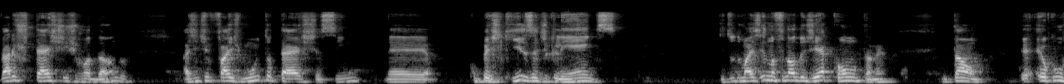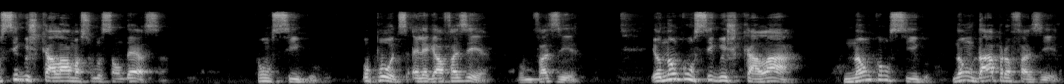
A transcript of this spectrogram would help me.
vários testes rodando. A gente faz muito teste, assim, é, com pesquisa de clientes e tudo mais, e no final do dia é conta, né? Então, eu consigo escalar uma solução dessa? Consigo. O putz, é legal fazer, vamos fazer. Eu não consigo escalar? Não consigo. Não dá para fazer,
